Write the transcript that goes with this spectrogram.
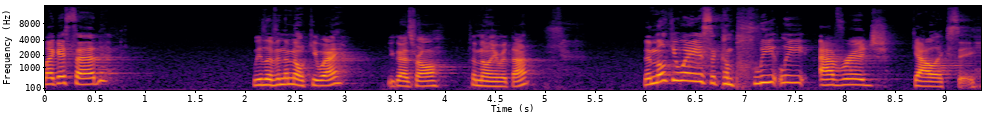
Like I said, we live in the Milky Way. You guys are all familiar with that. The Milky Way is a completely average galaxy.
